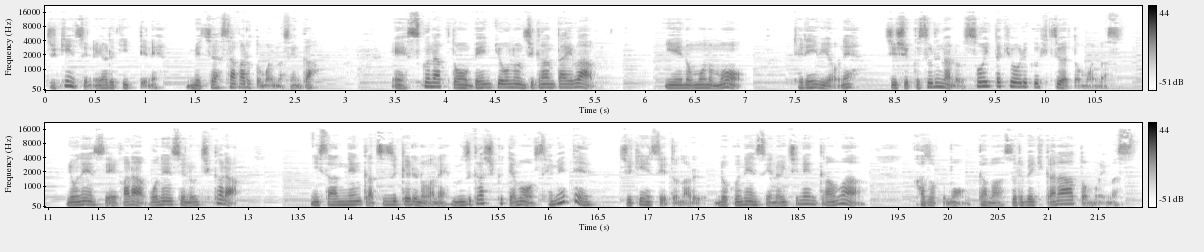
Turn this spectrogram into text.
受験生のやる気ってね、めちゃ下がると思いませんか？えー、少なくとも勉強の時間帯は、家のものも、テレビをね、自粛するなど、そういった協力必要だと思います。4年生から5年生のうちから2、3年間続けるのはね、難しくても、せめて受験生となる6年生の1年間は、家族も我慢するべきかなと思います。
